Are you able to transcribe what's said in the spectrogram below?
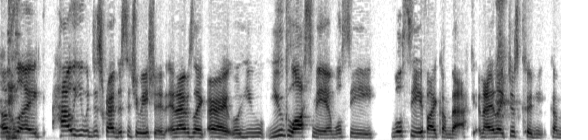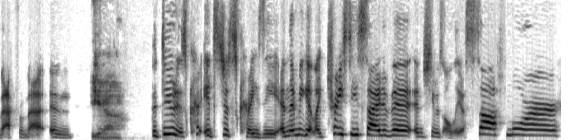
of No. like how you would describe the situation. And I was like, all right, well you you've lost me, and we'll see we'll see if I come back. And I like just couldn't come back from that. And Yeah. the dude is cra- it's just crazy. And then we get like Tracy's side of it, and she was only a sophomore.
